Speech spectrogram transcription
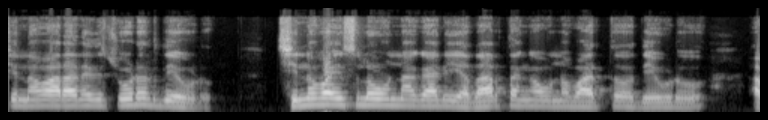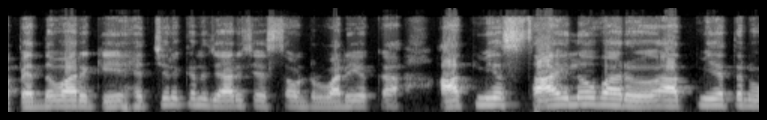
చిన్నవారా అనేది చూడరు దేవుడు. చిన్న వయసులో ఉన్నా కానీ యథార్థంగా ఉన్న వారితో దేవుడు ఆ పెద్దవారికి హెచ్చరికను జారీ చేస్తూ ఉంటారు. వారి యొక్క ఆత్మీయ స్థాయిలో వారు ఆత్మీయతను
